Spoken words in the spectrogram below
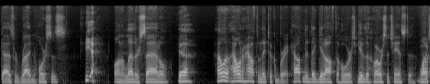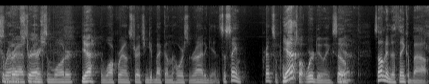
guys were riding horses Yeah. on a leather saddle. Yeah. How, I wonder how often they took a break. How often did they get off the horse, give the horse a chance to Walk munch some around, grass, and drink some water, Yeah. and walk around, stretch, and get back on the horse and ride again? It's the same principle. Yeah. That's what we're doing. So Yeah. something to think about.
